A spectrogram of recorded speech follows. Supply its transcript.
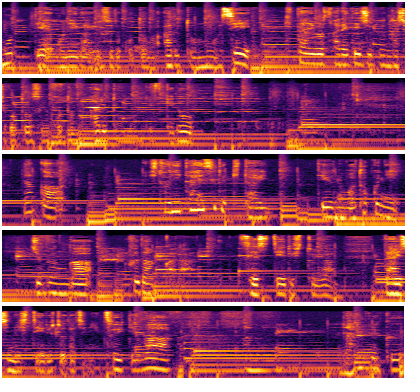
持ってお願いをすることはあると思うし期待をされて自分が仕事をすることもあると思うんですけどなんか人に対する期待っていうのは特に自分が普段から接している人や大事にしている人たちについてはあのなるべく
